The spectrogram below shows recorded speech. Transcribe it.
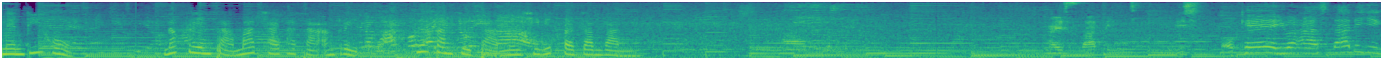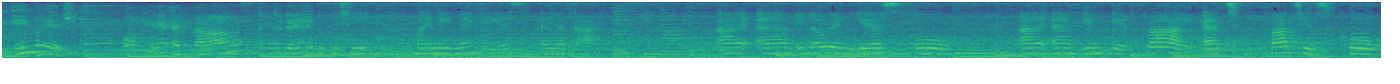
เน้นที่ 6 นักเรียนสามารถใช้ภาษาอังกฤษ เพื่อการสื่อสารในชีวิตประจำวัน I study English. Okay, you are studying English. Okay, and now today My nickname is Ayaka. I am 11 years old. I am in grade 5 at Martin School.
